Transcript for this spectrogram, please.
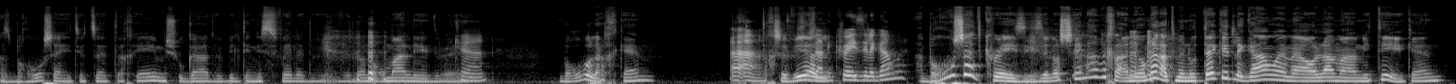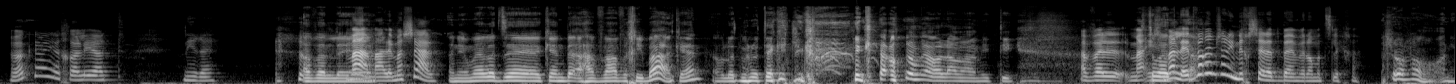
אז ברור שהיית יוצאת הכי משוגעת ובלתי נסבלת ו- ולא נורמלית. ו- כן. ברור לך, כן? אה, אה. תחשבי על... שאני crazy לגמרי? ברור שאת crazy, זה לא שאלה בכלל. אני אומר, את מנותקת לגמרי מהעולם האמיתי, כן? אוקיי, יכול להיות. נראה. אבל... אה, מה, מה למשל? אני אומר את זה, כן, באהבה וחיבה, כן? אבל את מנותקת לג- לגמרי מהעולם האמיתי. אבל מה, יש מלא אה- דברים שאני נכשלת בהם ולא מצליחה. לא, לא, אני,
